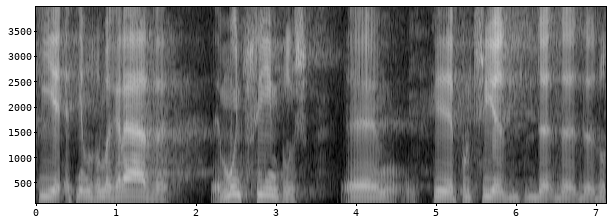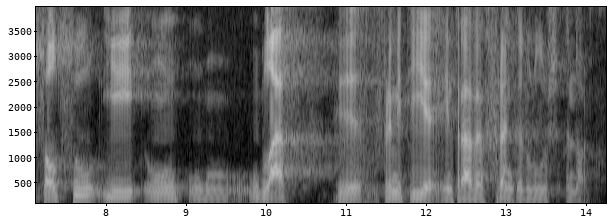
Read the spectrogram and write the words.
que tínhamos uma grade muito simples que protegia de, de, de, do sol de sul e um, um, um glace que permitia a entrada franca de luz a norte.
